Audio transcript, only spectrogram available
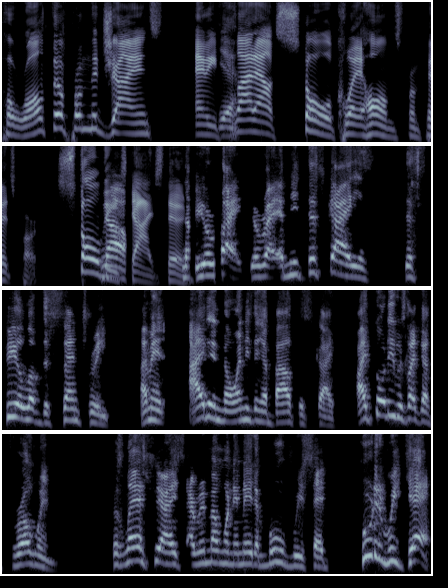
Peralta from the Giants, and he yeah. flat out stole Clay Holmes from Pittsburgh. Stole these guys, dude. No, you're right. You're right. I mean, this guy is the steal of the century. I mean, I didn't know anything about this guy. I thought he was like a throw-in. Because last year, I, I remember when they made a move, we said, who did we get?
